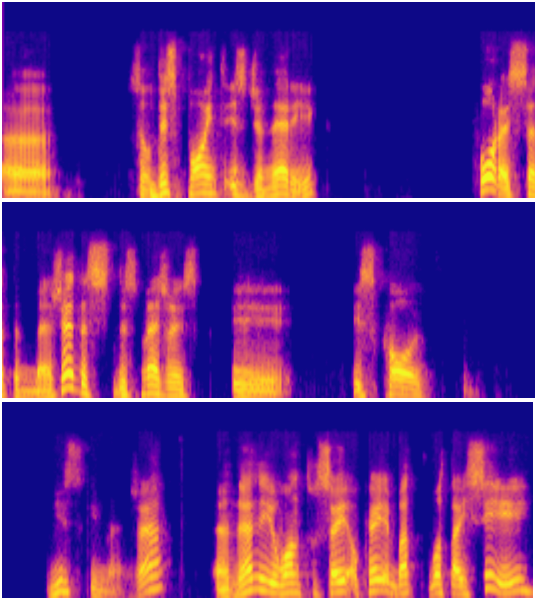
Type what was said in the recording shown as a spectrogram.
uh, so this point is generic for a certain measure. This, this measure is, uh, is called Mirsky measure. And then you want to say, okay, but what I see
